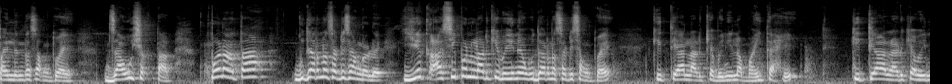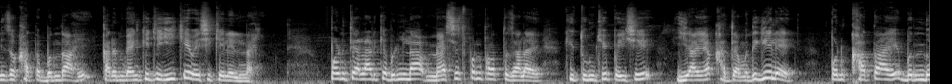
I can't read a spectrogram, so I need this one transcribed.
पहिल्यांदा सांगतो आहे जाऊ शकतात. पण आता उदाहरणासाठी सांगायलो आहे एक अशी पण लाडकी बहीण आहे उदाहरणासाठी सांगतो आहे की त्या लाडक्या बहिणीला माहीत आहे की त्या लाडक्या बहिणीचं खातं बंद आहे कारण बँकेची ई के वाय सी केलेली नाही. पण त्या लाडक्या बहिणीला मॅसेज पण प्राप्त झाला आहे की तुमचे पैसे या या खात्यामध्ये गेले आहेत. पण खातं आहे बंद.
